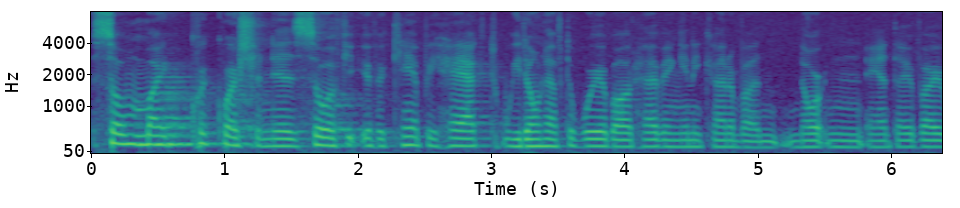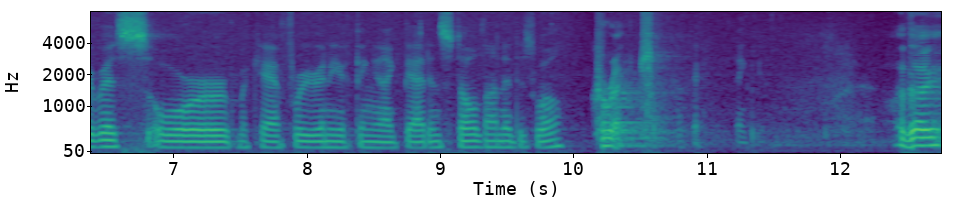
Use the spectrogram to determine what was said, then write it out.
so my quick question is, so if, you- if it can't be hacked, we don't have to worry about having any kind of a Norton antivirus or McAfee or anything like that installed on it as well? Correct. Okay, thank you. The,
